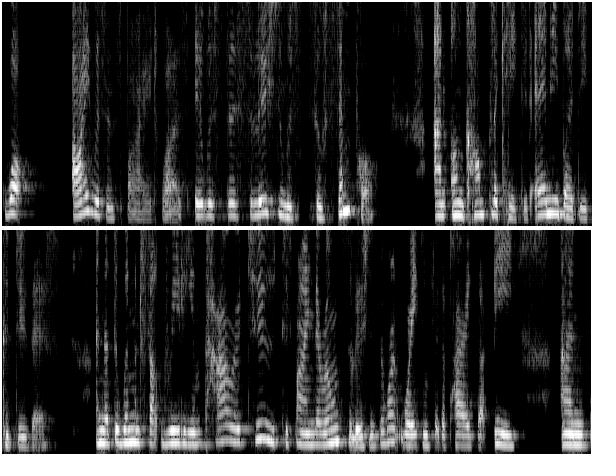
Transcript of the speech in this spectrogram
what I was inspired was it was the solution was so simple and uncomplicated. Anybody could do this. And that the women felt really empowered too to find their own solutions. They weren't waiting for the powers that be. And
